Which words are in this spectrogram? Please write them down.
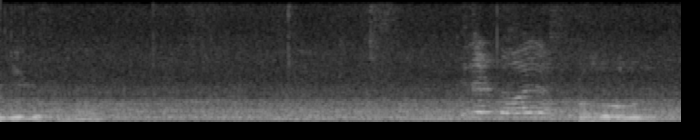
इधर रखो ना इधर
